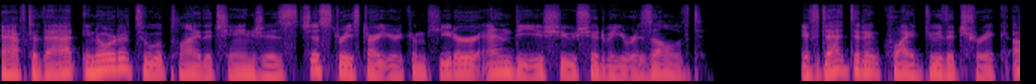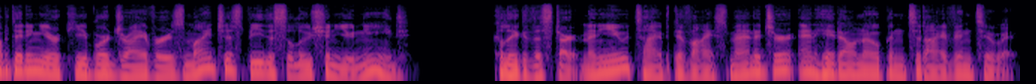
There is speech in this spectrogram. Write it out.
After that, in order to apply the changes, just restart your computer and the issue should be resolved. If that didn't quite do the trick, updating your keyboard drivers might just be the solution you need. Click the Start menu, type Device Manager, and hit on Open to dive into it.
